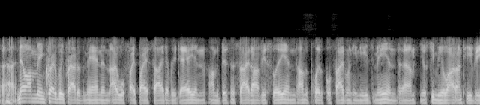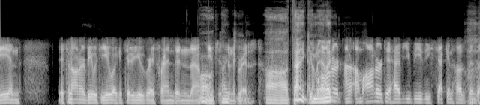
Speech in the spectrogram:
Uh, no, I'm incredibly proud of the man, and I will fight by his side every day, and on the business side, obviously, and on the political side when he needs me. And um, you'll see me a lot on TV, and it's an honor to be with you. I consider you a great friend, and uh, oh, you've just been the greatest. Uh, thank you, and man. I'm honored, I'm honored to have you be the second husband of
